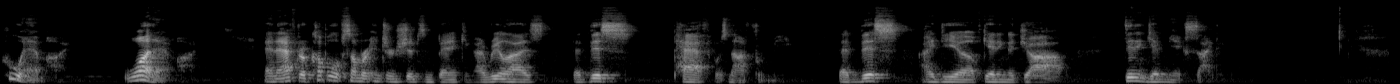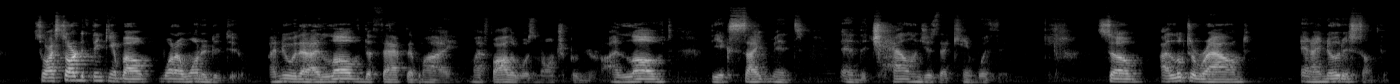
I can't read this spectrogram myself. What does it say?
Who am I? What am I? And after a couple of summer internships in banking, I realized that this path was not for me, that this idea of getting a job didn't get me excited. So I started thinking about what I wanted to do. I knew that I loved the fact that my, my father was an entrepreneur. I loved the excitement and the challenges that came with it. So I looked around and I noticed something.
